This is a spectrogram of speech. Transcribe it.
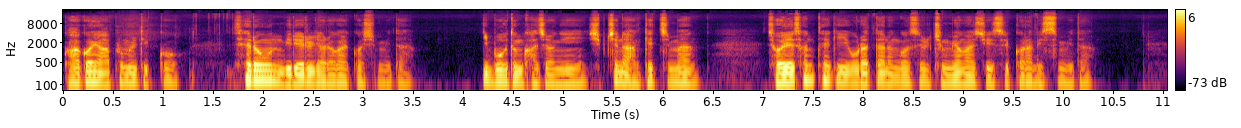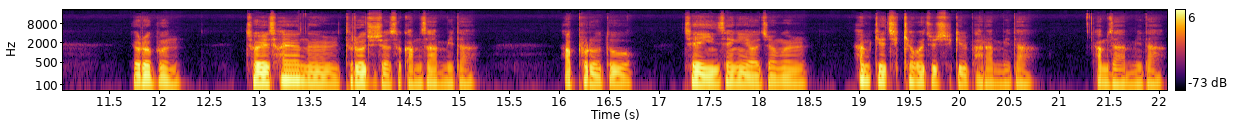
과거의 아픔을 딛고 새로운 미래를 열어갈 것입니다. 이 모든 과정이 쉽지는 않겠지만 저의 선택이 옳았다는 것을 증명할 수 있을 거라 믿습니다. 여러분, 저의 사연을 들어주셔서 감사합니다. 앞으로도 제 인생의 여정을 함께 지켜봐 주시길 바랍니다. 감사합니다.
